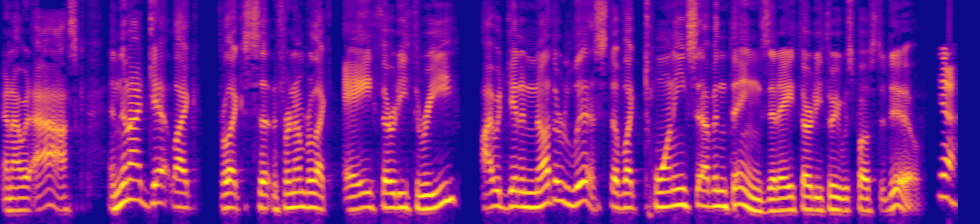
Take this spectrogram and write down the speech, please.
And I would ask, and then I'd get like, for like, for number like A33, I would get another list of like 27 things that A33 was supposed to do. yeah.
